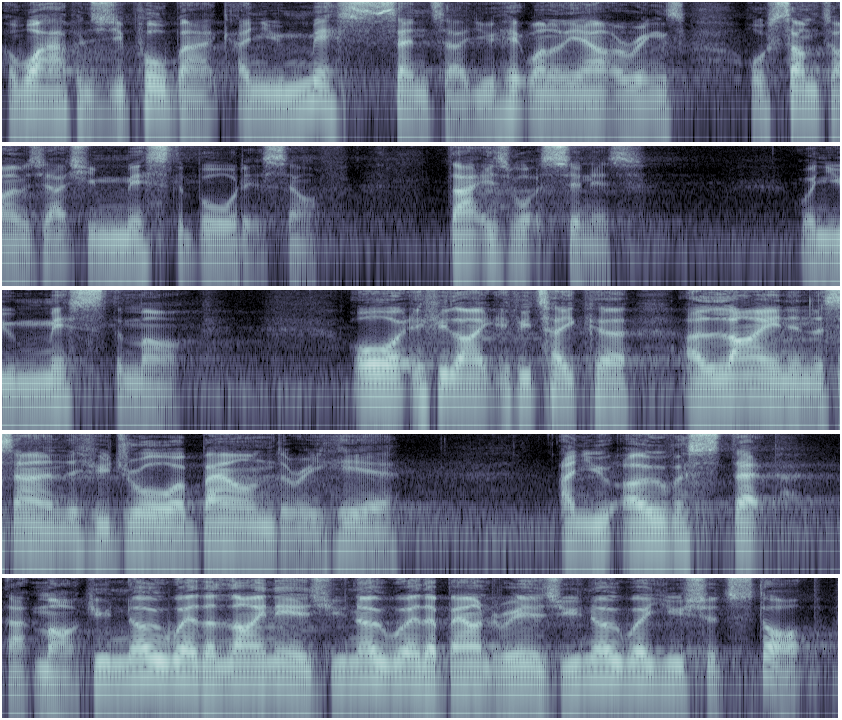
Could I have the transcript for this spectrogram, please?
And what happens is you pull back and you miss center. You hit one of the outer rings, or sometimes you actually miss the board itself. That is what sin is when you miss the mark. Or if you like, if you take a, a line in the sand, if you draw a boundary here and you overstep that mark, you know where the line is, you know where the boundary is, you know where you should stop,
